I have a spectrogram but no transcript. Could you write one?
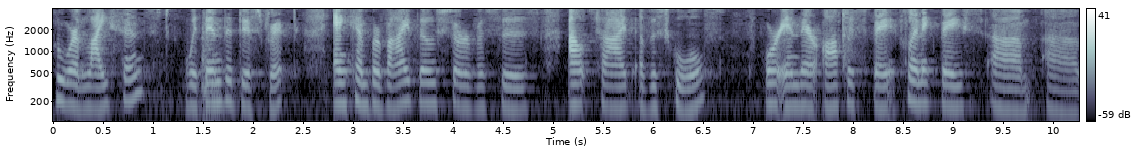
who are licensed within the district and can provide those services outside of the schools or in their office, clinic-based um, uh,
